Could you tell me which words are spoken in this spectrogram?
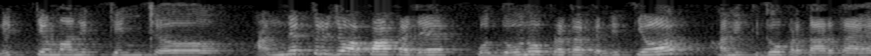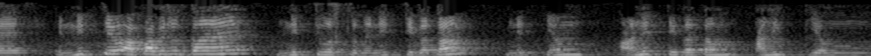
नित्यम अनित्यंच अन्यत्र जो अपाकज है, वो दोनों प्रकार का नित्य और अनित्य, दो प्रकार का है। नित्य अपाकज कहा है? नित्य वस्तु में नित्यगतम, नित्यम अनित्यगतम, अनित्यम।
